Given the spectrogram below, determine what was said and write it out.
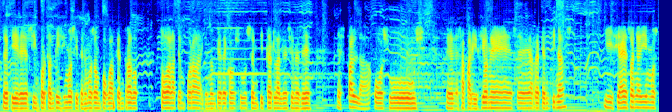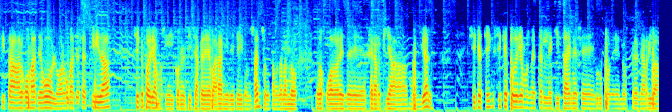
Es decir, es importantísimo si tenemos a un Pogba centrado toda la temporada y que no empiece con sus las lesiones de espalda o sus eh, desapariciones eh, repentinas y si a eso añadimos quizá algo más de gol o algo más de efectividad sí que podríamos ir con el fichaje de Barani y de Jadon Sancho que estamos hablando de dos jugadores de jerarquía mundial sí que sí, que podríamos meterle quizá en ese grupo de los tres de arriba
